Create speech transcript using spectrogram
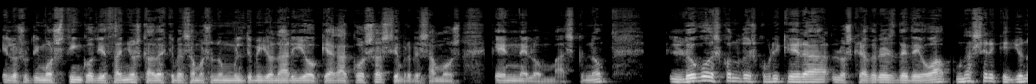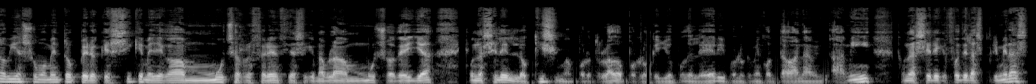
En los últimos 5 o 10 años, cada vez que pensamos en un multimillonario que haga cosas, siempre pensamos en Elon Musk, ¿no? Luego es cuando descubrí que eran los creadores de DOA, una serie que yo no vi en su momento, pero que sí que me llegaban muchas referencias y que me hablaban mucho de ella. Una serie loquísima, por otro lado, por lo que yo pude leer y por lo que me contaban a, a mí. Una serie que fue de las primeras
